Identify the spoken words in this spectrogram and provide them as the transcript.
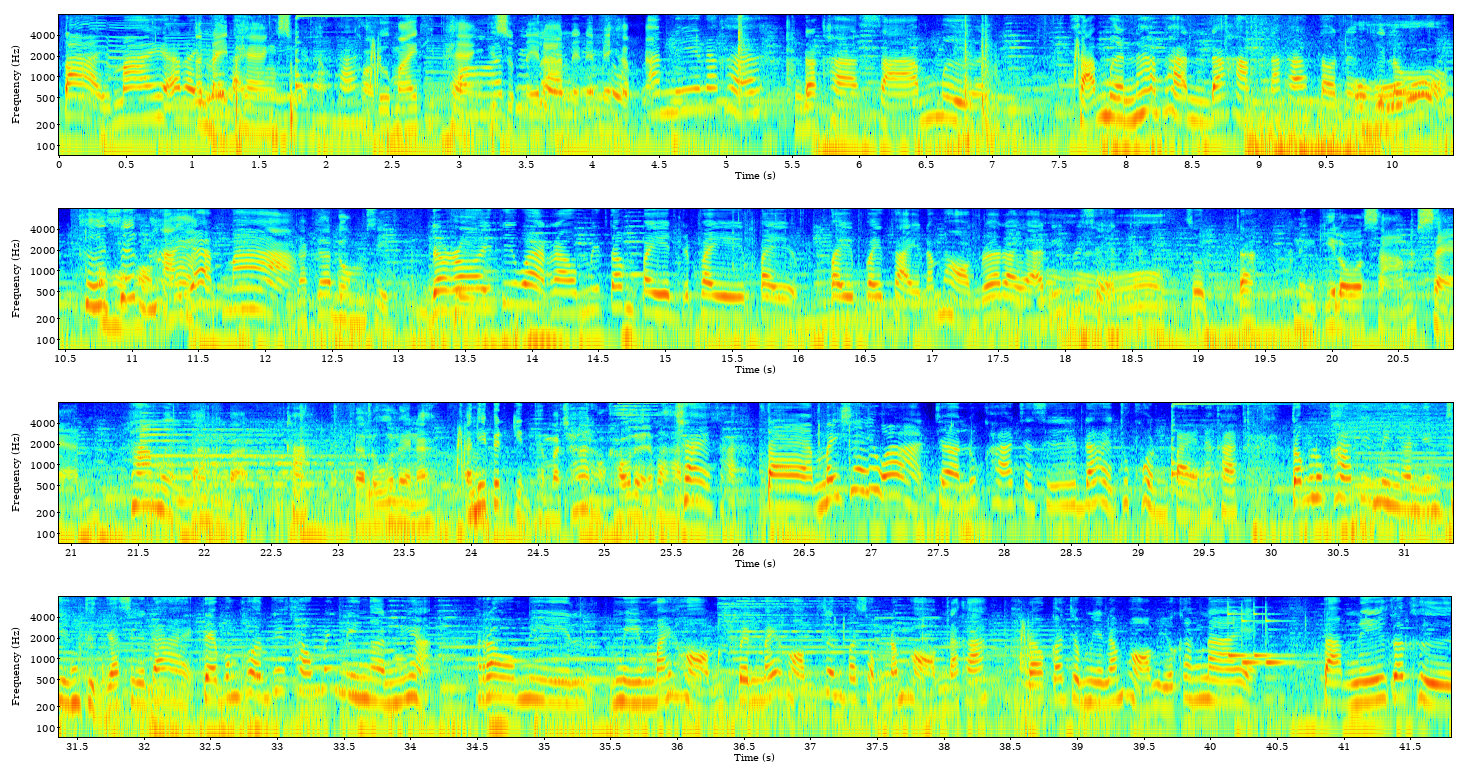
ใต้ไม้อะไรอันไหนลายๆแพงสุดนะคะขอดูไม้ที่แพงที่สุดในร้านเลยได้ไหมครับ อันนี้นะคะ ราคา 30,000 35,000ดะฮัมนะคะต่อโอ้1โหกิโล คือโอ้โหซึ่งหอมมากหายากมาก แล้วก็ดมสิโดยที่ว่าเราไม่ต้องไปไปไปไปไปใส่น้ำหอมหรืออะไร อันนี้พิเศษค่ะสุดจ้ะหนึ่งกิโลสามแสนห้าหมื่นบ้าบาทบาท ค่ะ แต่รู้เลยนะ อันนี้เป็นกลิ่นธรรมชาติของเขาเลยหรือเปล่าครับ ใช่ค่ะ แต่ไม่ใช่ว่าจะลูกค้าจะซื้อได้ทุกคนไปนะคะ ต้องลูกค้าที่มีเงินจริง ๆ ถึงจะซื้อได้ แต่บางคนที่เขาไม่มีเงินเนี่ย เรามีมีไม้หอมเป็นไม้หอมซึ่งผสมน้ำหอมนะคะ เราก็จะมีน้ำหอมอยู่ข้างใน ตามนี้ก็คือ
